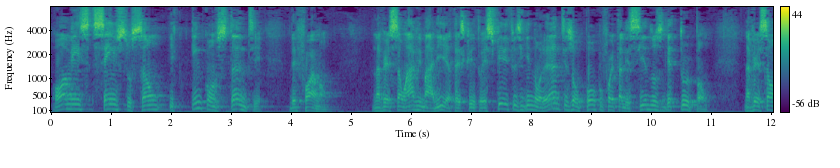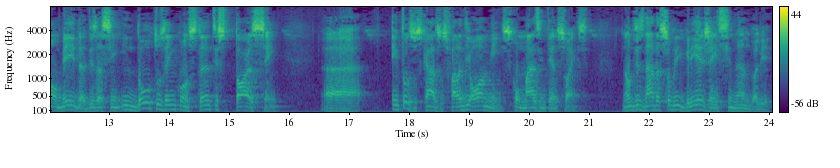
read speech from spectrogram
Homens sem instrução e inconstante deformam. Na versão Ave Maria está escrito: Espíritos ignorantes ou pouco fortalecidos deturpam. Na versão Almeida diz assim: Indoutos e inconstantes torcem. Uh, em todos os casos, fala de homens com más intenções. Não diz nada sobre igreja ensinando ali.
